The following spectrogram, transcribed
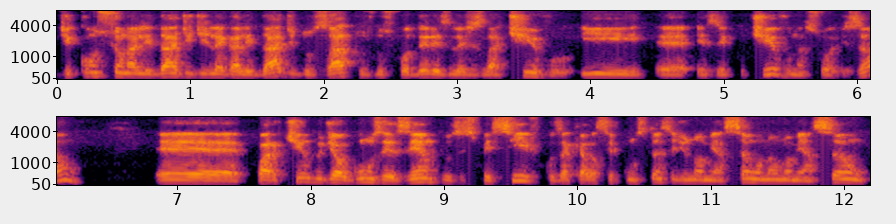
de constitucionalidade e de legalidade dos atos dos poderes legislativo e é, executivo, na sua visão, é, partindo de alguns exemplos específicos, aquela circunstância de nomeação ou não nomeação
